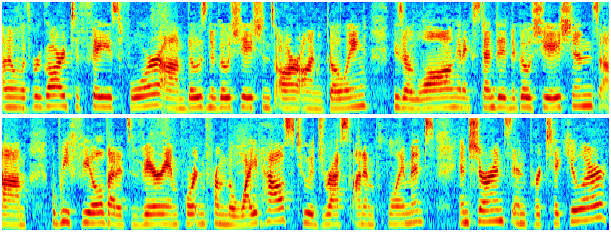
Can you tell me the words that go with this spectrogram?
Um, and with regard to phase four, those negotiations are ongoing. These are long and extended negotiations, um, but we feel that it's very important from the White House to address unemployment insurance in particular,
